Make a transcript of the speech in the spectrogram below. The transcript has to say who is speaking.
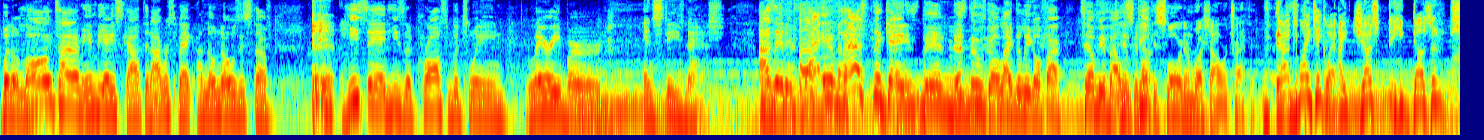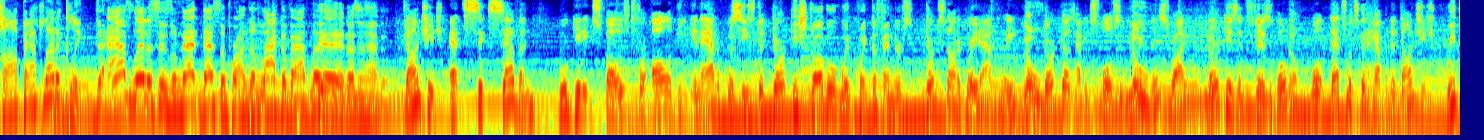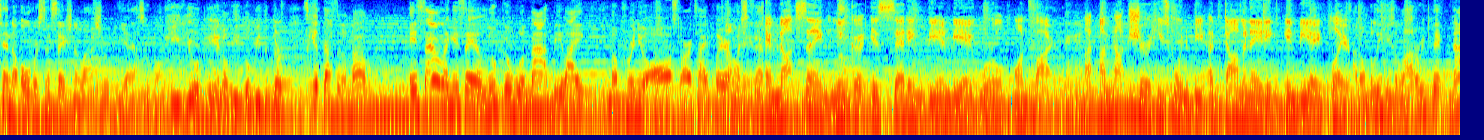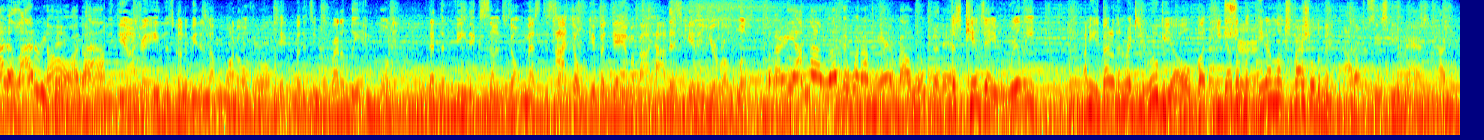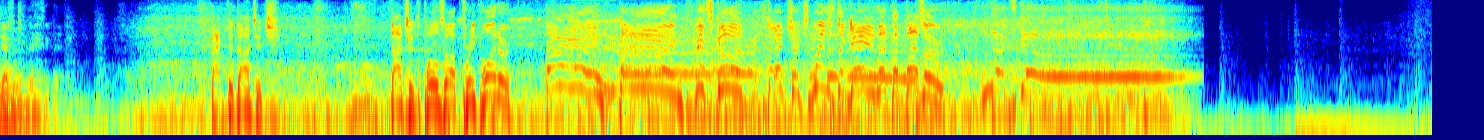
Speaker 1: But a long-time NBA scout that I respect, I know knows his stuff. he said he's a cross between Larry Bird and Steve Nash. I said if that if that's the case, then this dude's gonna light the league on fire. Tell me about
Speaker 2: His
Speaker 1: Luka.
Speaker 2: feet is slower than rush hour traffic.
Speaker 3: That's my takeaway. I just he doesn't pop athletically.
Speaker 1: The athleticism that that's the pro- the lack of athleticism.
Speaker 2: Yeah, doesn't have it.
Speaker 4: Doncic at six seven will get exposed for all of the inadequacies that Dirk.
Speaker 2: He struggled with quick defenders.
Speaker 4: Dirk's not a great athlete.
Speaker 5: No.
Speaker 4: Dirk does have explosive
Speaker 5: No.
Speaker 4: quickness, right?
Speaker 5: No.
Speaker 4: Dirk isn't physical.
Speaker 5: No.
Speaker 4: Well, that's what's going to happen to Doncic.
Speaker 2: We tend to over sensationalize European
Speaker 1: Yeah.
Speaker 2: basketball.
Speaker 5: He's European or he's gonna be the Dirk. Skip, that's an anomaly.
Speaker 1: It sounds like you're saying Luka will not be like a perennial all-star type player,
Speaker 2: don't
Speaker 1: but
Speaker 2: see
Speaker 1: if
Speaker 2: that.
Speaker 6: I am not saying Luka is setting the NBA world on fire.
Speaker 2: Mm-hmm.
Speaker 6: I, I'm not sure he's going to be a dominating NBA player.
Speaker 2: I don't believe he's a lottery pick.
Speaker 1: not a lottery
Speaker 2: No,
Speaker 1: pick.
Speaker 2: I don't.
Speaker 1: Wow.
Speaker 7: DeAndre Ayton is going to be the number one overall pick, but it's incredibly important that the Phoenix Suns don't mess this up. I don't give a damn about how this kid in Europe looks.
Speaker 1: Sorry, I'm not loving what I'm hearing about Luka. Then
Speaker 3: This kid's a really I mean he's better than Ricky Rubio, but he doesn't
Speaker 2: Sure.
Speaker 3: look, he doesn't look special to me.
Speaker 2: I don't see Steve Nash. I definitely don't see that.
Speaker 8: Back to Doncic. Doncic pulls up, three pointer. Bang! Bang! It's good! Doncic wins the game at the buzzer! Let's go!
